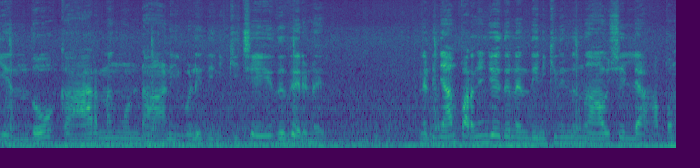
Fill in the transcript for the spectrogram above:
എന്തോ കാരണം കൊണ്ടാണ് ഇവൾ ഇത് എനിക്ക് ചെയ്തു തരുന്നത്. എന്നിട്ട് ഞാൻ പറഞ്ഞും ചെയ്തിട്ടുണ്ട് എന്ത് എനിക്ക് ഇതിന്റെ ഒന്നും ആവശ്യമില്ല. അപ്പം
